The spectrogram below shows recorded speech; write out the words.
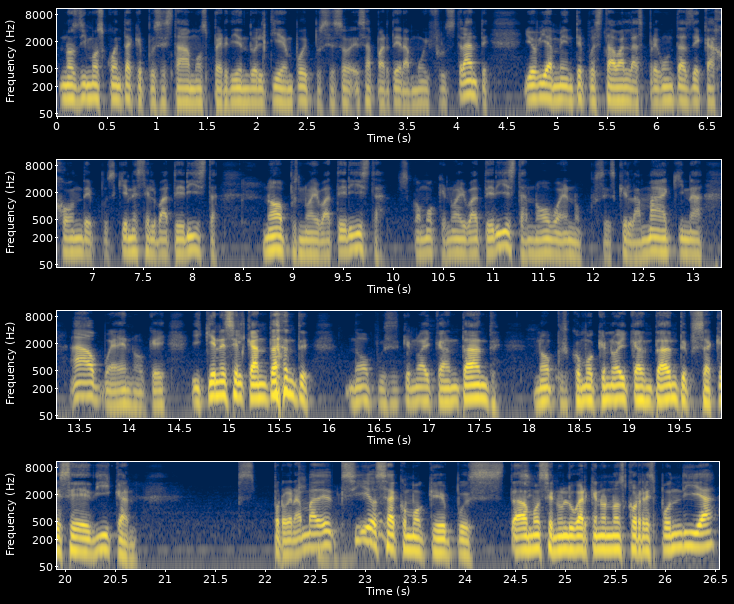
nos dimos cuenta que pues estábamos perdiendo el tiempo y pues eso, esa parte era muy frustrante. Y obviamente pues estaban las preguntas de cajón de pues quién es el baterista. No, pues no hay baterista. Pues ¿cómo que no hay baterista? No, bueno, pues es que la máquina. Ah, bueno, ok. ¿Y quién es el cantante? No, pues es que no hay cantante. No, pues como que no hay cantante, pues a qué se dedican pues, programa de sí, o sea, como que pues estábamos en un lugar que no nos correspondía.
